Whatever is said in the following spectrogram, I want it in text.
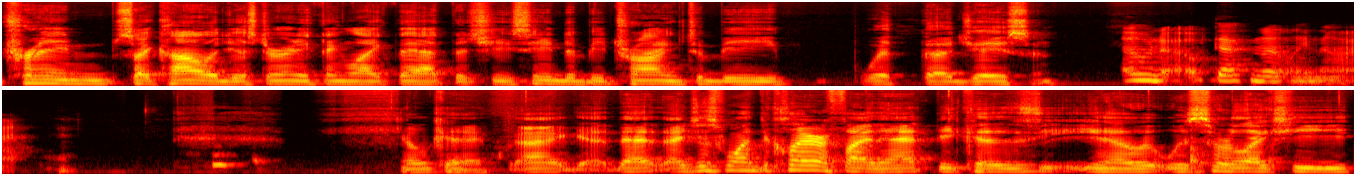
trained psychologist or anything like that. That she seemed to be trying to be with uh, Jason. Oh no, definitely not. okay, I that I just wanted to clarify that because you know it was sort of like she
